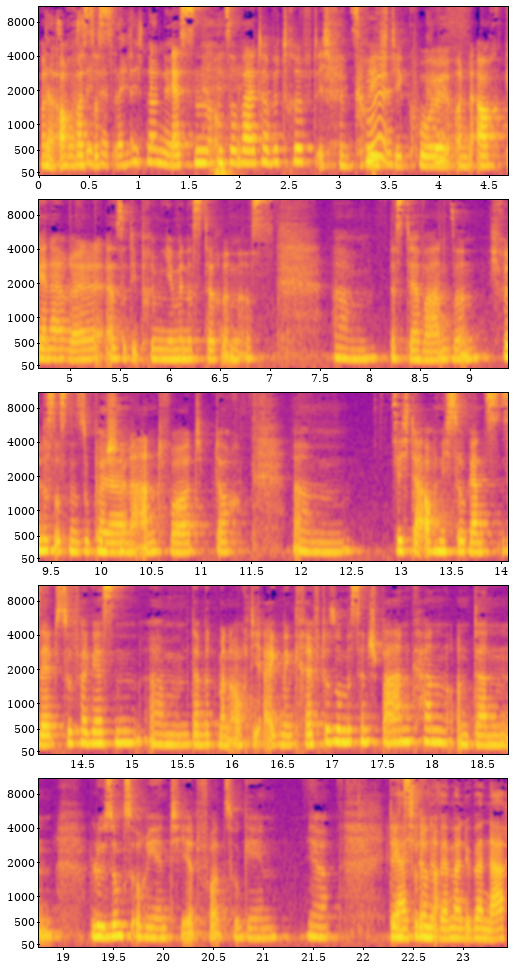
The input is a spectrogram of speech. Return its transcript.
Und das auch was das Essen und so weiter betrifft. Ich finde es cool, richtig cool. cool. Und auch generell, also die Premierministerin ist, ähm, ist der Wahnsinn. Ich finde, es ist eine super ja. schöne Antwort. Doch. Ähm, sich da auch nicht so ganz selbst zu vergessen, ähm, damit man auch die eigenen Kräfte so ein bisschen sparen kann und dann lösungsorientiert vorzugehen. Ja. Denkst ja, ich du finde, wenn man über nach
